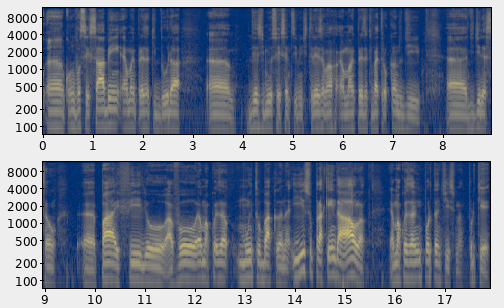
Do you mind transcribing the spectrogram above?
Uh, como vocês sabem, é uma empresa que dura uh, desde 1623, é uma, é uma empresa que vai trocando de, uh, de direção uh, pai, filho, avô, é uma coisa muito bacana. E isso para quem dá aula é uma coisa importantíssima. Por quê?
